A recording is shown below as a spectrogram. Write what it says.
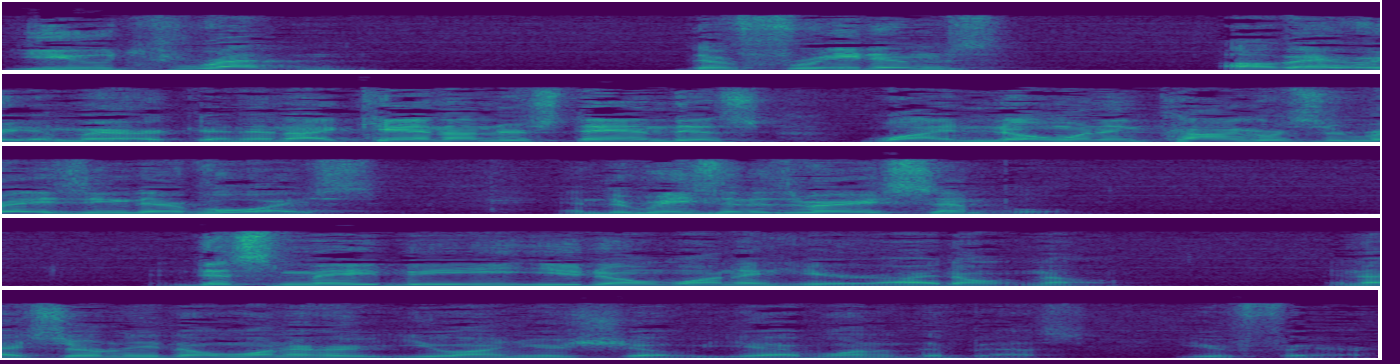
you threaten the freedoms of every American. And I can't understand this, why no one in Congress is raising their voice. And the reason is very simple. And this may be you don't want to hear. I don't know. And I certainly don't want to hurt you on your show. You have one of the best. You're fair.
